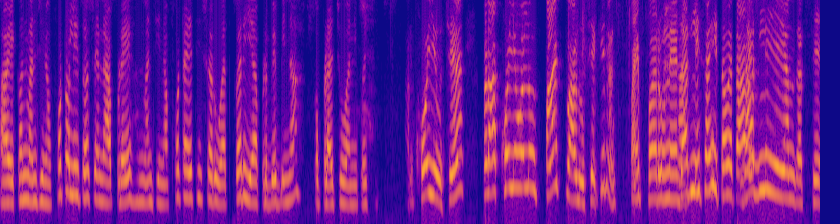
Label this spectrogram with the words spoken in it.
આ એક હનુમાનજીનો ફોટો લીધો છે ને આપણે હનુમાનજીના ફોટાએથી શરૂઆત કરીએ આપણે બેબીના કપડાં જોવાની પછી. ખોયું છે પણ આ ખોયું ઓલું પાઇપ વાળું છે કિરણ? પાઇપ વાળું ને ગાદલી સહિત હવે દાદલી ગાદલી અંદર છે.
